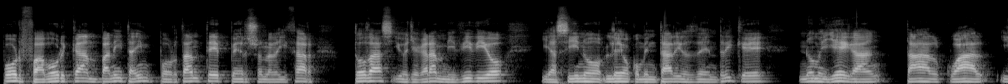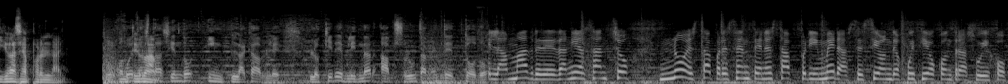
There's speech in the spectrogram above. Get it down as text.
Por favor, campanita importante, personalizar todas y os llegarán mis vídeos y así no leo comentarios de Enrique, no me llegan, tal cual, y gracias por el like. El juez está siendo implacable, lo quiere blindar absolutamente todo. La madre de Daniel Sancho no está presente en esta primera sesión de juicio contra su hijo.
